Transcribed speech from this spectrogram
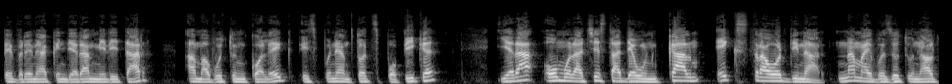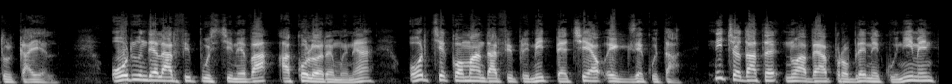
pe vremea când eram militar, am avut un coleg, îi spuneam toți popică, era omul acesta de un calm extraordinar, n-am mai văzut un altul ca el. Oriunde l-ar fi pus cineva, acolo rămânea, orice comandă ar fi primit, pe aceea o executa. Niciodată nu avea probleme cu nimeni,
